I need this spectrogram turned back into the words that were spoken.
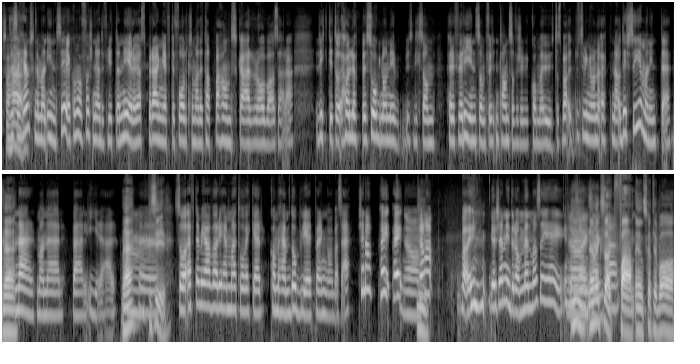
så det är så hemskt när man inser det. Jag kommer ihåg först när jag hade flyttat ner och jag sprang efter folk som hade tappat handskar och bara så här riktigt och höll uppe, såg någon i liksom periferin som för, en tant som försökte komma ut och så bara springer man och öppnar och det ser man inte Nej. när man är väl i det här. Nej, mm. precis. Så efter att jag har varit hemma två veckor, kommer hem, då blir det på en gång bara så här, tjena, hej, hej, ja. tjena. Mm. Jag känner inte dem men man säger hej. Ja, mm. exakt. Ja, exakt. Fan, önskar att det var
